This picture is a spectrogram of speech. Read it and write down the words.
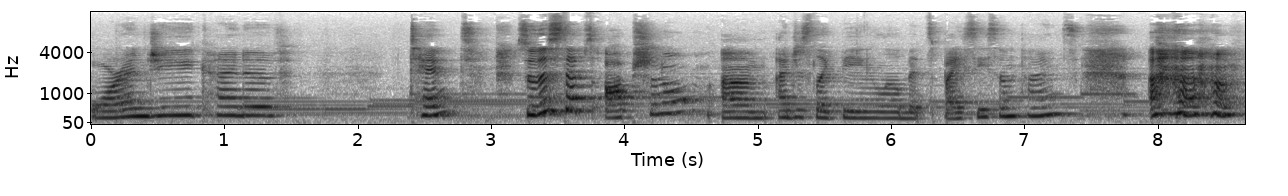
orangey kind of tint. So this step's optional. Um, I just like being a little bit spicy sometimes. Um,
